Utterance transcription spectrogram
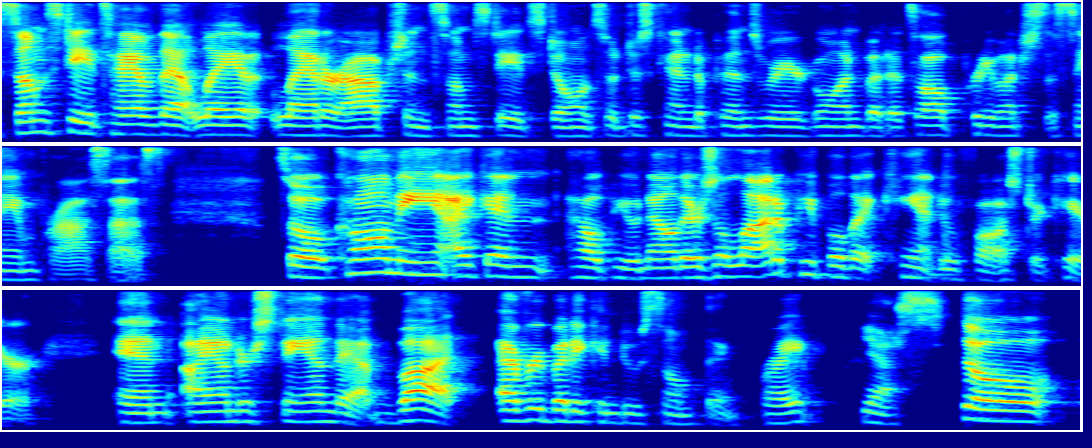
some states have that latter option some states don't so it just kind of depends where you're going but it's all pretty much the same process so call me i can help you. Now there's a lot of people that can't do foster care and i understand that but everybody can do something right? Yes. So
